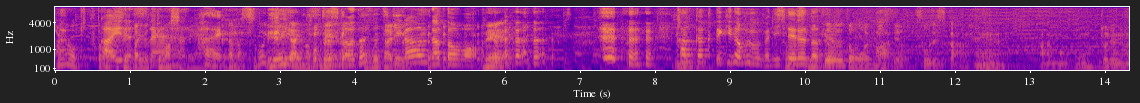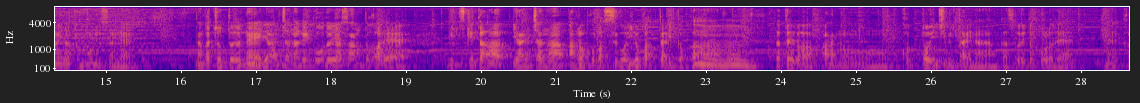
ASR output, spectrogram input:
これもきっと深いですね先輩言ってましたね。はい。なんかすごい気に合いますね、え本当ですか？お私た違人うんだと思うね。感覚的な部分が似てるんだ似と。思うてると思いますよ。あそうですか。ね、あの本当恋愛だと思うんですよね。なんかちょっとねやんちゃなレコード屋さんとかで見つけたやんちゃなあの子がすごい良かったりとか、うんうん。例えばあのー骨董市みたいななんかそういうところで、ね、か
